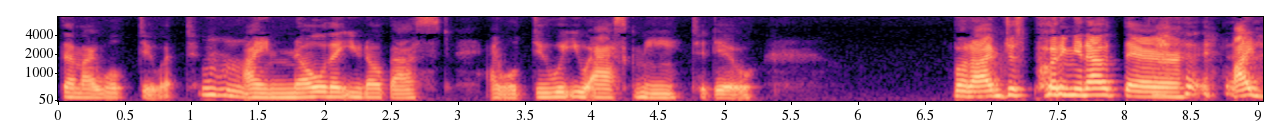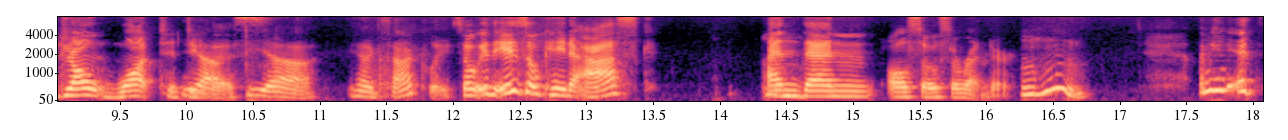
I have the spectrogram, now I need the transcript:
then I will do it. Mm-hmm. I know that you know best. I will do what you ask me to do. But I'm just putting it out there. I don't want to do yeah. this. Yeah. Yeah, exactly. So it is okay to ask and then also surrender. Mm-hmm. I mean, it,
